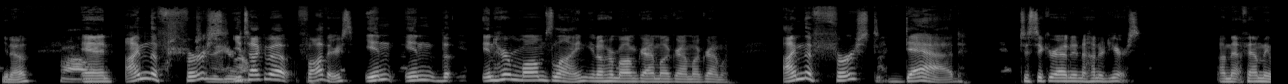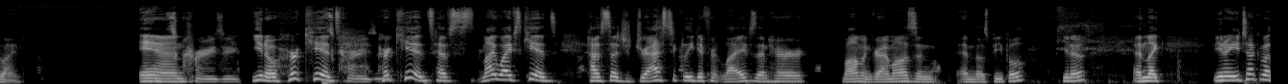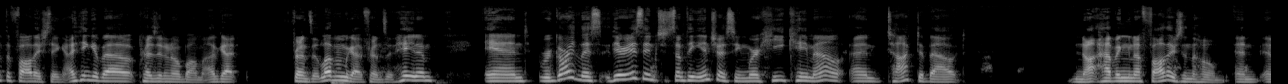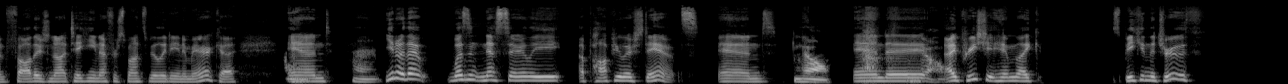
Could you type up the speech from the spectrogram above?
you know wow. and i'm the first you talk about fathers in in the in her mom's line you know her mom grandma grandma grandma i'm the first dad to stick around in 100 years on that family line. And It's crazy. you know, her kids her kids have my wife's kids have such drastically different lives than her mom and grandmas and and those people, you know? And like, you know, you talk about the fathers thing. I think about President Obama. I've got friends that love him, I've got friends that hate him. And regardless, there is something interesting where he came out and talked about not having enough fathers in the home and and fathers not taking enough responsibility in America. And right. you know that wasn't necessarily a popular stance. And No. and uh, No. I appreciate him like speaking the truth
